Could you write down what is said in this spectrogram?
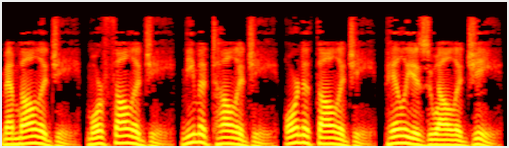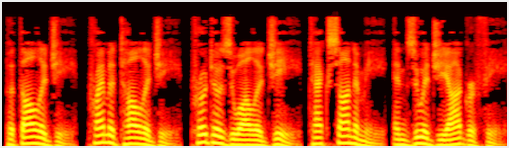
mammalogy, morphology, nematology, ornithology, paleozoology, pathology, primatology, protozoology, taxonomy, and zoogeography.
